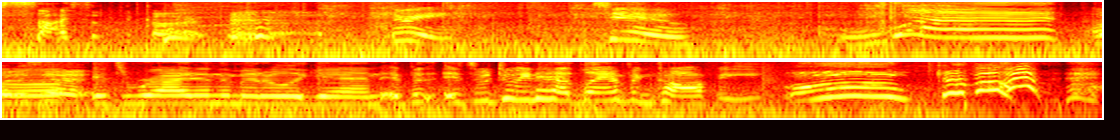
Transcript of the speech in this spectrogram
Size of the car. Three, two, one. What is Oh, it? It's right in the middle again. It, it's between headlamp and coffee. Ooh, careful!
